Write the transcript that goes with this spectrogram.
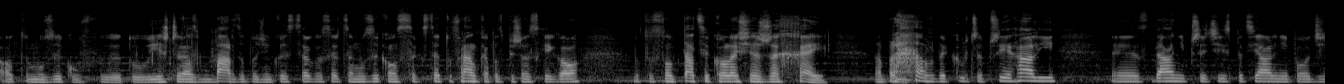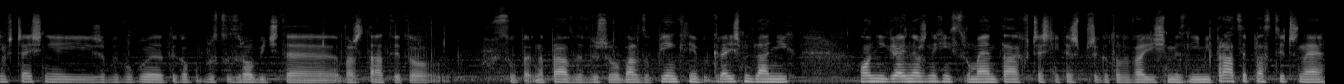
od muzyków. Tu jeszcze raz bardzo podziękuję z całego serca muzykom z sekstetu Franka Pospieszalskiego, bo to są tacy kolesie, że hej, naprawdę, kurczę, przyjechali e, z Danii przyjęci specjalnie po dzień wcześniej, żeby w ogóle tylko po prostu zrobić te warsztaty, to super, naprawdę wyszło bardzo pięknie, graliśmy dla nich. Oni grają na różnych instrumentach. Wcześniej też przygotowywaliśmy z nimi prace plastyczne.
